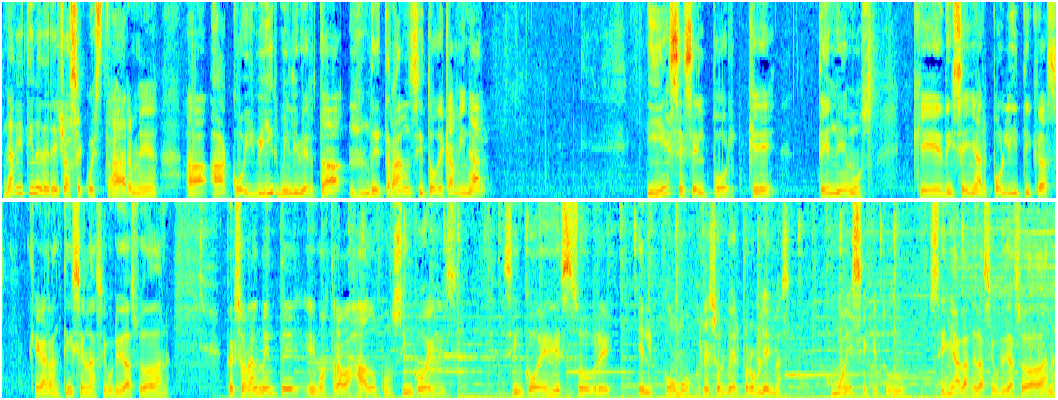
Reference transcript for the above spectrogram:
Nadie tiene derecho a secuestrarme, a, a cohibir mi libertad de tránsito, de caminar. Y ese es el por qué tenemos que diseñar políticas que garanticen la seguridad ciudadana. Personalmente hemos trabajado con cinco ejes. Cinco ejes sobre el cómo resolver problemas, como ese que tú señalas de la seguridad ciudadana.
